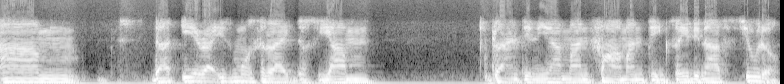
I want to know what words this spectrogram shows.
um, that era is mostly like just yam planting yam and farm and things. So you didn't have studio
